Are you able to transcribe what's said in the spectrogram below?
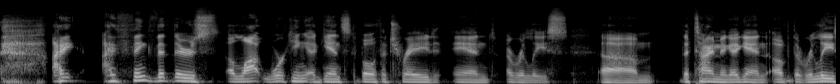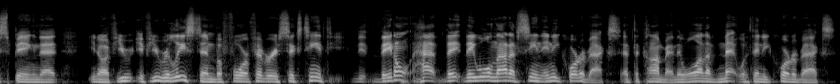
I I think that there's a lot working against both a trade and a release. Um, the timing again of the release being that you know if you if you released him before February 16th, they don't have they they will not have seen any quarterbacks at the combine. They will not have met with any quarterbacks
